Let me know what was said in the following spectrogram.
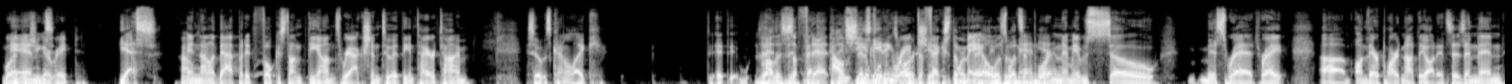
what, did she get raped? Yes. Oh. And not only that, but it focused on Theon's reaction to it the entire time. So it was kind of like it, it- how this is that- affe- that- how that she's getting raped affects the male is what's man, important. yeah. I mean, it was so misread, right? Um, on their part, not the audiences. And then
